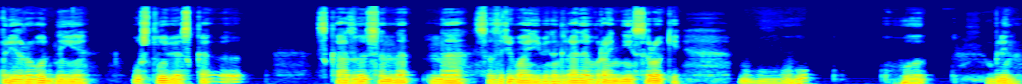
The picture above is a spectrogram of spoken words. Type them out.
природные условия сказываются на, на созревании винограда в ранние сроки. В, в, блин,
